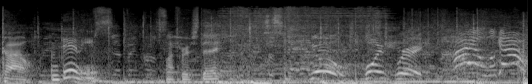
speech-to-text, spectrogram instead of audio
Kyle. I'm Danny. It's my first day. Yo, point break. Kyle, look out!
